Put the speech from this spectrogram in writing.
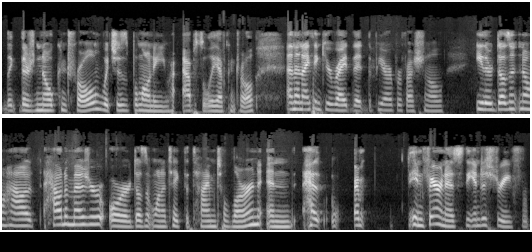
like there's no control, which is baloney. You absolutely have control. And then I think you're right that the PR professional either doesn't know how how to measure or doesn't want to take the time to learn and has, in fairness the industry for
